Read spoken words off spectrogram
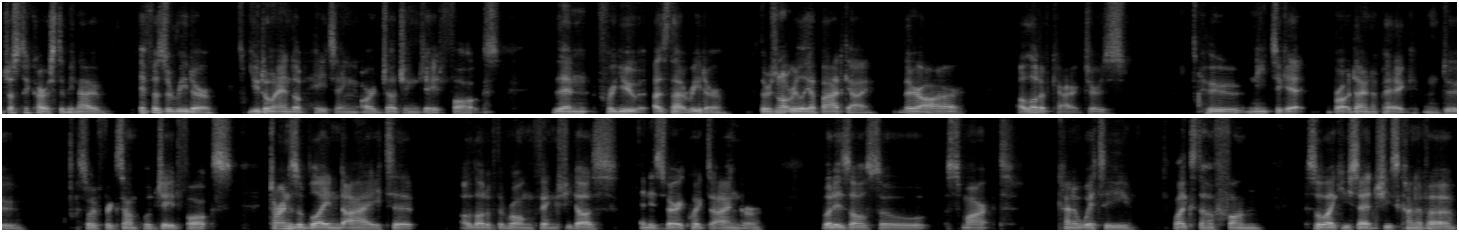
just occurs to me now if, as a reader, you don't end up hating or judging Jade Fox, then for you as that reader, there's not really a bad guy. There are a lot of characters who need to get brought down a peg and do. So, for example, Jade Fox turns a blind eye to a lot of the wrong things she does and is very quick to anger. but is also smart, kind of witty, likes to have fun. So, like you said, she's kind of a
